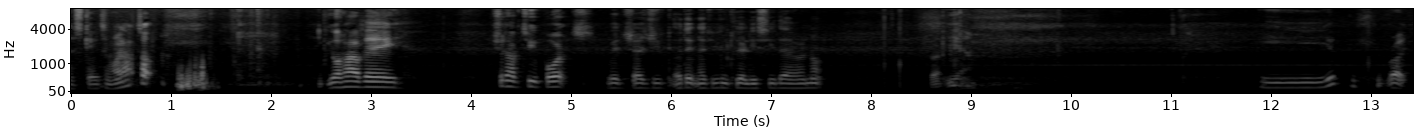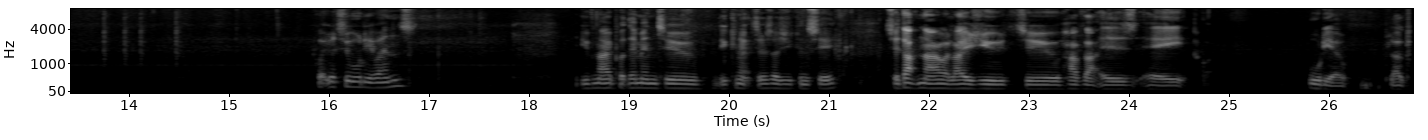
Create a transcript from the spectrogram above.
let's go to my laptop. You'll have a should have two ports, which as you I don't know if you can clearly see there or not, but yeah. Yep. Right. Got your two audio ends. You've now put them into the connectors, as you can see. So that now allows you to have that as a audio plug.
